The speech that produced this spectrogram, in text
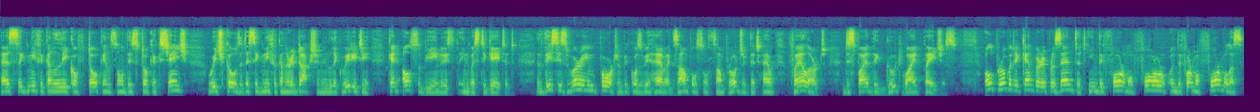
a significant leak of tokens on the stock exchange which caused a significant reduction in liquidity, can also be invest investigated. This is very important because we have examples of some projects that have failed despite the good white pages. All property can be represented in the form of in the form of formulas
